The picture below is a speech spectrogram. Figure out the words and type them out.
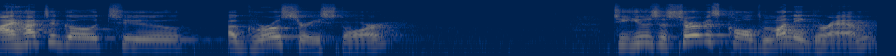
I had to go to a grocery store to use a service called MoneyGram,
